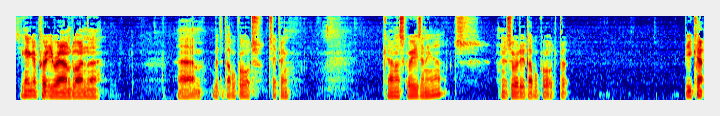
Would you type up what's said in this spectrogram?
So you can get a pretty round line there um, with the double broad tipping. Can I squeeze any out? I mean, it's already a double board, but you can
